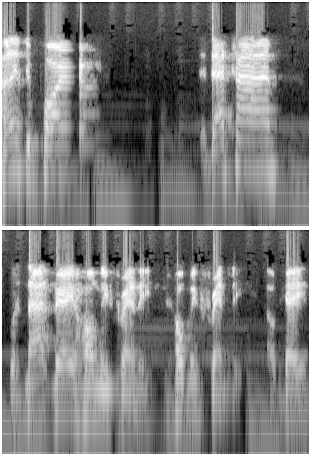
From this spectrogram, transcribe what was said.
Huntington Park, at that time, was not very homie friendly, Homie friendly, okay?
